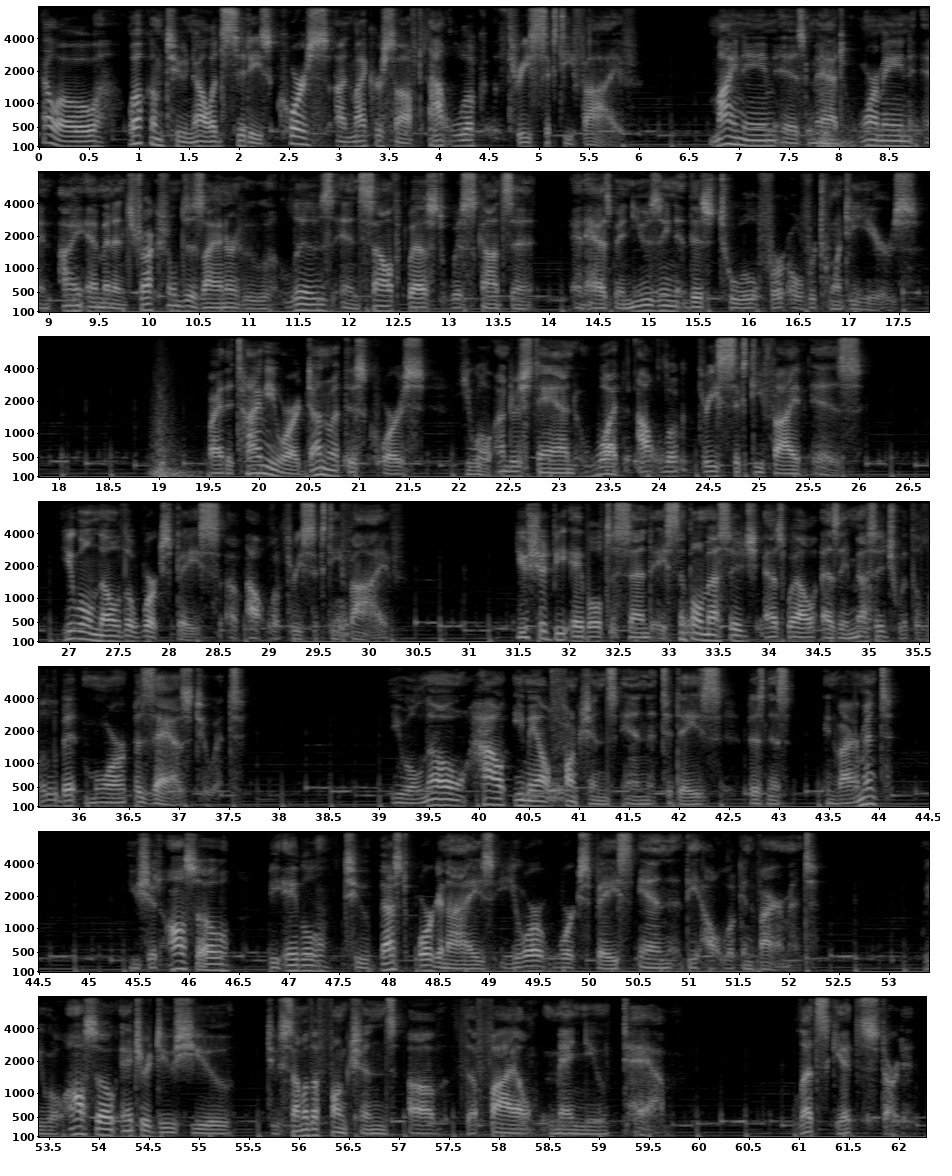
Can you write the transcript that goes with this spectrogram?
Hello, welcome to KnowledgeCity's course on Microsoft Outlook 365. My name is Matt Warming, and I am an instructional designer who lives in southwest Wisconsin and has been using this tool for over 20 years. By the time you are done with this course, you will understand what Outlook 365 is you will know the workspace of Outlook 365. You should be able to send a simple message as well as a message with a little bit more pizzazz to it. You will know how email functions in today's business environment. You should also be able to best organize your workspace in the Outlook environment. We will also introduce you to some of the functions of the File menu tab. Let's get started.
